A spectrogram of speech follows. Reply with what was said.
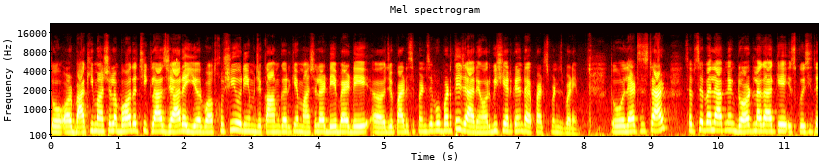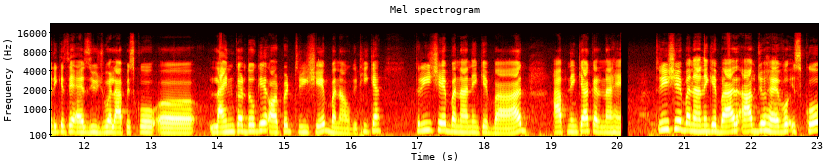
तो और बाकी माशाल्लाह बहुत अच्छी क्लास जा रही है और बहुत खुशी हो रही है मुझे काम करके। माशाल्लाह डे बाय डे जो पार्टिसिपेंट्स हैं वो बढ़ते जा रहे हैं और भी शेयर करें ताकि पार्टिसिपेंट्स बढ़ें। तो लेट्स स्टार्ट सबसे पहले आपने एक डॉट लगा के इसको इसी तरीके से एज़ यूजल आप इसको लाइन कर दोगे और फिर थ्री शेप बनाओगे, ठीक है? थ्री शेप बनाने के बाद आपने क्या करना है? थ्री शेप बनाने के बाद आप जो है वो इसको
